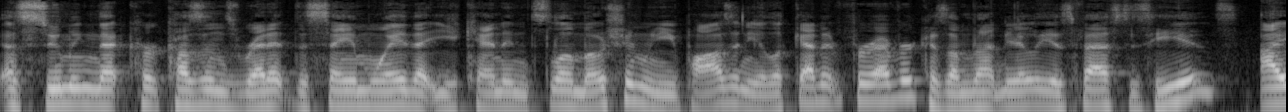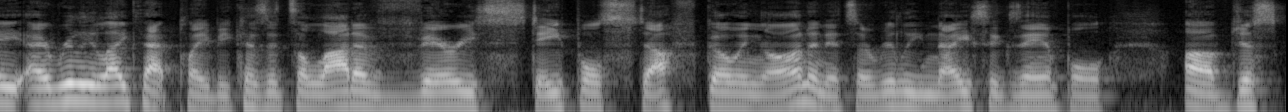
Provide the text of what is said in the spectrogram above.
assuming that Kirk Cousins read it the same way that you can in slow motion when you pause and you look at it forever, because I'm not nearly as fast as he is. I, I really like that play because it's a lot of very staple stuff going on, and it's a really nice example of just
